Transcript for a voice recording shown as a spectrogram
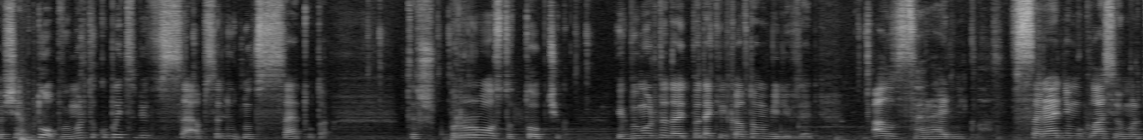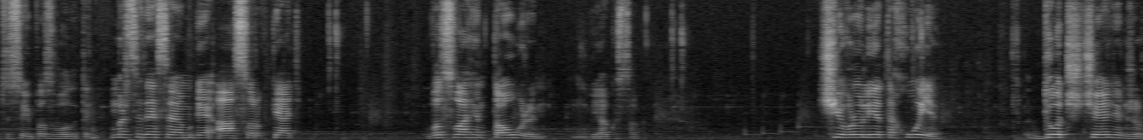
Вообще топ, ви можете купити собі все, абсолютно все тут. Це ж просто топчик. Якби можете навіть по декілька автомобілів взяти. А от середній клас. В середньому класі ви можете собі дозволити. Mercedes AMG A45, Volkswagen Touring, ну якось так. Chevrolet Tahoe, Dodge Challenger.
